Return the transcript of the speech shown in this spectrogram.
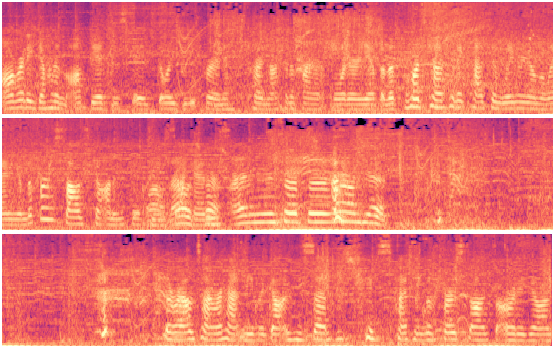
Already got him off the edge of the stage, going deeper, and I'm not going to find that border yet, but the fourth not going to catch him lingering on the landing, and the first dog's gone in 15 Wow, seconds. I haven't even started the round yet. The round timer hadn't even gotten set. Street side and the first dog's already gone.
